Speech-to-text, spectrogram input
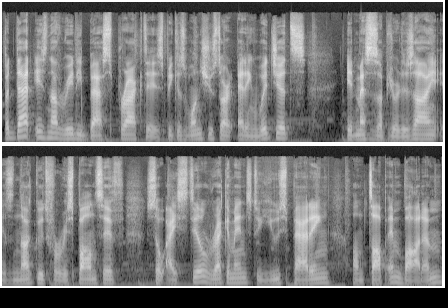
But that is not really best practice because once you start adding widgets, it messes up your design, it's not good for responsive, so I still recommend to use padding on top and bottom,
